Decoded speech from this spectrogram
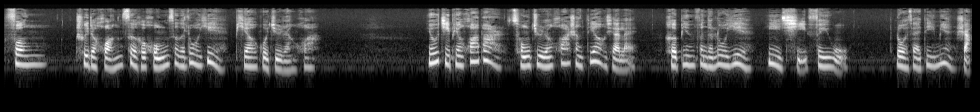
风吹着黄色和红色的落叶飘过巨人花，有几片花瓣从巨人花上掉下来，和缤纷的落叶一起飞舞，落在地面上。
